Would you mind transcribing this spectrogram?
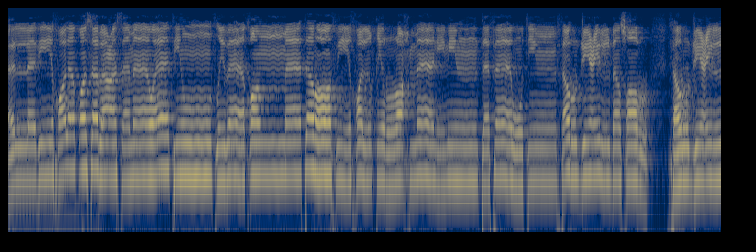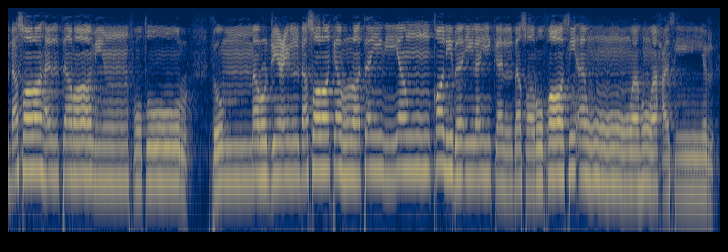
الذي خلق سبع سماوات طباقا ما ترى في خلق الرحمن من تفاوت. فارجع البصر فارجع البصر هل ترى من فطور؟ ثُمَّ ارْجِعِ الْبَصَرَ كَرَّتَيْنِ يَنقَلِبْ إِلَيْكَ الْبَصَرُ خَاسِئًا وَهُوَ حَسِيرٌ.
